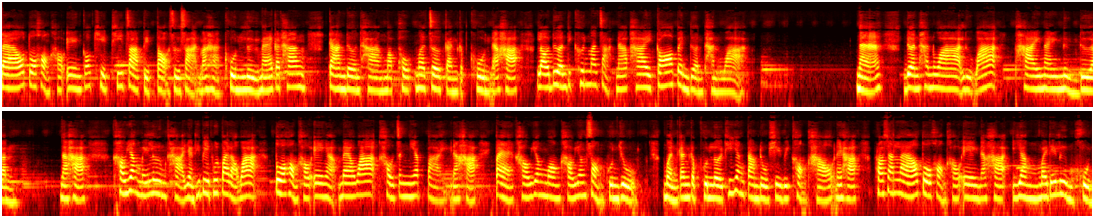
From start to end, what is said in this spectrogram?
แล้วตัวของเขาเองก็คิดที่จะติดต่อสื่อสารมาหาคุณ หรือแม้กระทั่งการเดินทางมาพบมาเจอกันกับคุณนะคะแล้วเดือนที่ขึ้นมาจากหน้าไพ่ก็เป็นเดือนธันวานะเดือนธันวาหรือว่าภายในหนึ่งเดือน นะคะเขายังไม่ลืมค่ะ อย่างที่บีพูดไปแล้วว่า ตัวของเขาเองอะแม้ว่าเขาจะเงียบไปนะคะ แต่เขายังมองเขายังส่องคุณอยู่ เหมือนกันกับคุณเลยที่ยังตามดูชีวิตของเขานะคะ เพราะฉะนั้นแล้วตัวของเขาเองนะคะ ยังไม่ได้ลืมคุณ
